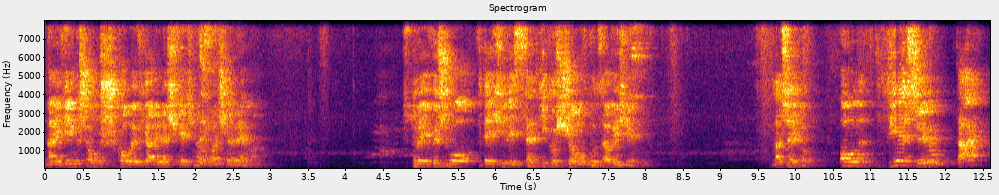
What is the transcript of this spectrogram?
największą szkołę wiary na świecie, nazywa się Rema. Z której wyszło w tej chwili setki kościołów po całej ziemi. Dlaczego? On wierzył, tak?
